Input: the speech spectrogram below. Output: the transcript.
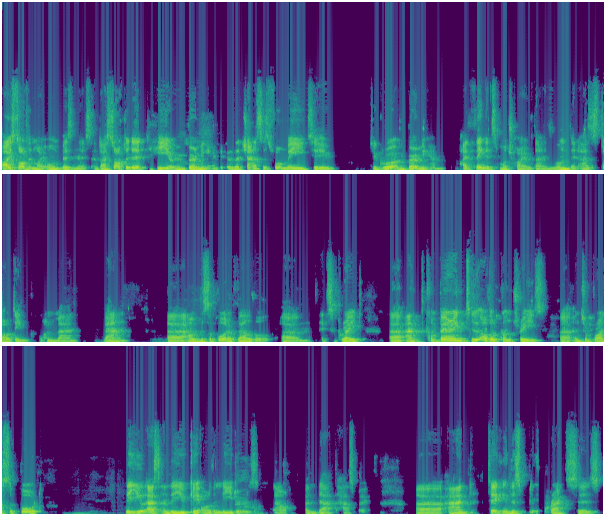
I started my own business, and I started it here in Birmingham because the chances for me to to grow in Birmingham, I think it's much higher than in London as a starting one man band. Uh, and with the support available, um, it's great. Uh, and comparing to other countries, uh, enterprise support, the US and the UK are the leaders now in that aspect. Uh, and taking this practices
